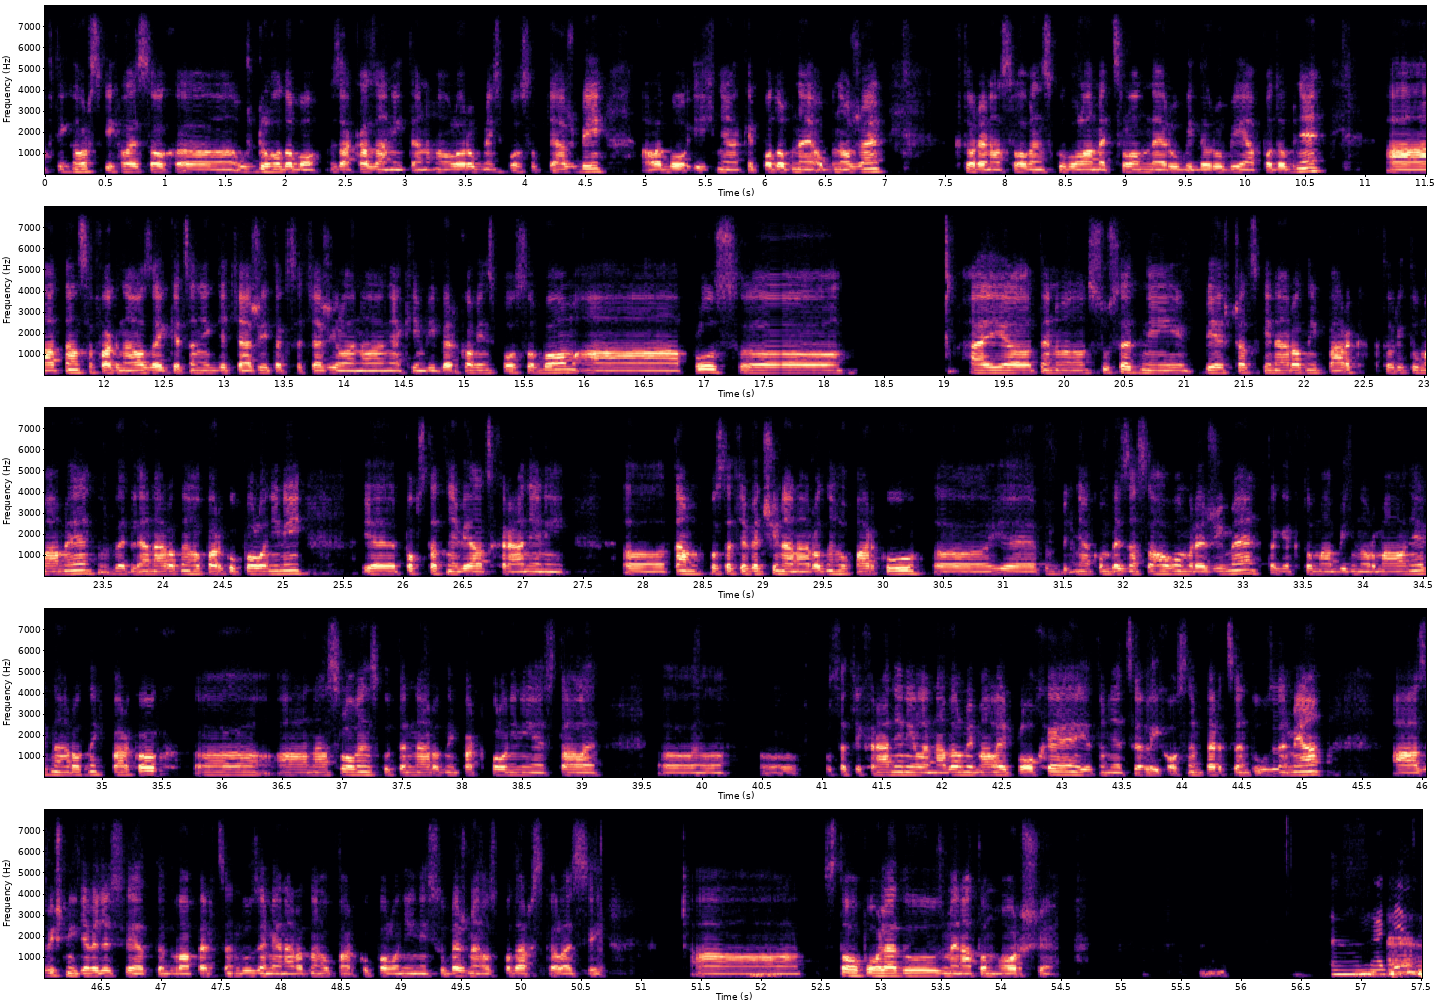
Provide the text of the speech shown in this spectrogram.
v tých horských lesoch už dlhodobo zakázaný ten holorubný spôsob ťažby alebo ich nejaké podobné obnože, ktoré na Slovensku voláme clonné ruby do ruby a podobne. A tam sa fakt naozaj, keď sa niekde ťaží, tak sa ťaží len nejakým výberkovým spôsobom a plus aj ten susedný Bieščatský národný park, ktorý tu máme vedľa Národného parku Poloniny, je podstatne viac chránený. E, tam v podstate väčšina národného parku e, je v nejakom bezzasahovom režime, tak jak to má byť normálne v národných parkoch. E, a na Slovensku ten národný park Poloniny je stále v podstate chránený len na veľmi malej ploche, je to necelých 8% územia a zvyšných 92% územia Národného parku Poloniny sú bežné hospodárske lesy. A z toho pohľadu sme na tom horšie. Na deň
